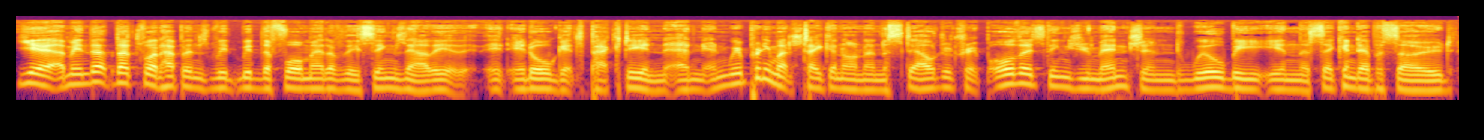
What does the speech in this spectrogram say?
Yeah, I mean that that's what happens with, with the format of these things now. It, it, it all gets packed in, and, and we're pretty much taken on a nostalgia trip. All those things you mentioned will be in the second episode,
